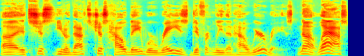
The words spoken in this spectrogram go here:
Uh, it's just you know that's just how they were raised differently than how we're raised. Now, last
